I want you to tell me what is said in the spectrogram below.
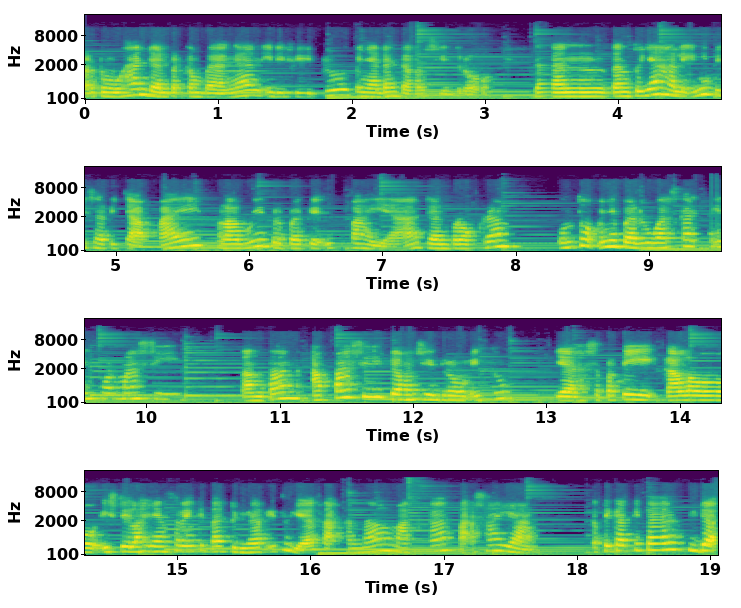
pertumbuhan dan perkembangan individu penyandang Down syndrome. Dan tentunya hal ini bisa dicapai melalui berbagai upaya dan program untuk menyebarluaskan informasi tentang apa sih Down syndrome itu. Ya, seperti kalau istilah yang sering kita dengar itu ya, tak kenal maka tak sayang. Ketika kita tidak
